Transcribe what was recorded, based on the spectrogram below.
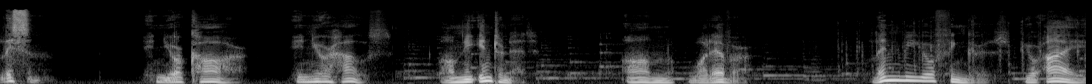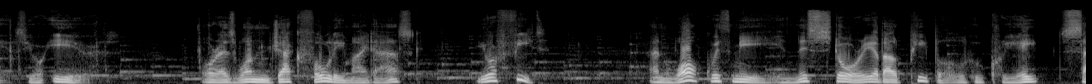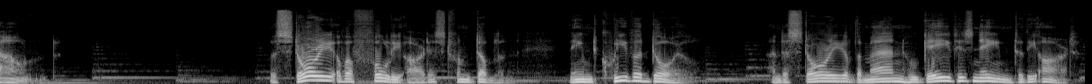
listen. In your car, in your house, on the internet, on whatever. Lend me your fingers, your eyes, your ears, or as one Jack Foley might ask, your feet, and walk with me in this story about people who create sound. The story of a Foley artist from Dublin named Caoimhe Doyle, and a story of the man who gave his name to the art,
